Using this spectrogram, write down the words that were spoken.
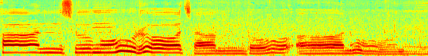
한숨으로 잠도 안 오네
